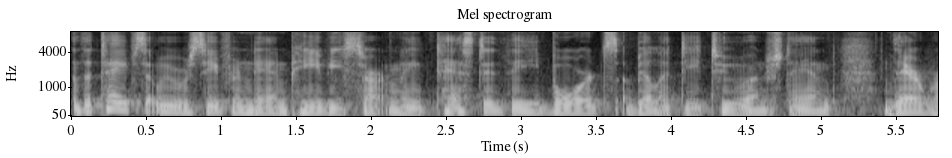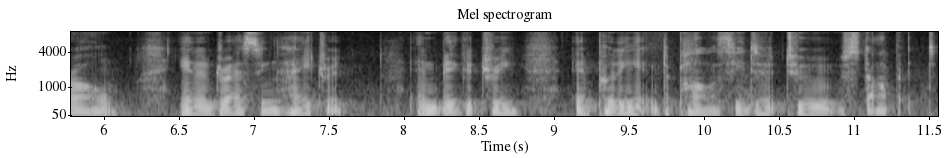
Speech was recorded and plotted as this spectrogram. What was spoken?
The tapes that we received from Dan Peavy certainly tested the board's ability to understand their role in addressing hatred and bigotry and putting it into policy to, to stop it.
